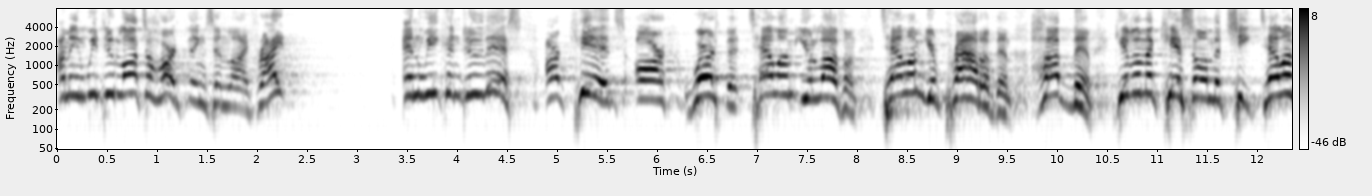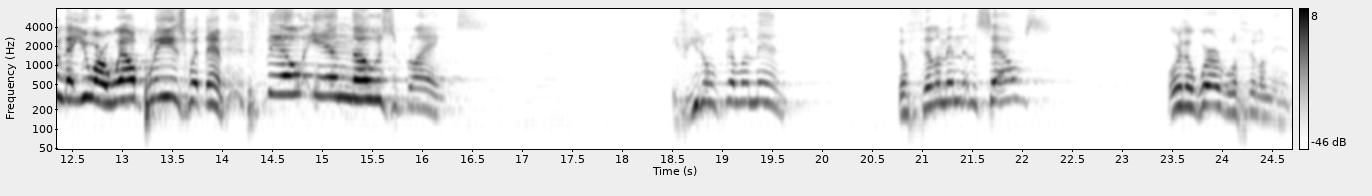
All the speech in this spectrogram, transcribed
I mean, we do lots of hard things in life, right? And we can do this. Our kids are worth it. Tell them you love them. Tell them you're proud of them. Hug them. Give them a kiss on the cheek. Tell them that you are well pleased with them. Fill in those blanks. If you don't fill them in, they'll fill them in themselves or the word will fill them in.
